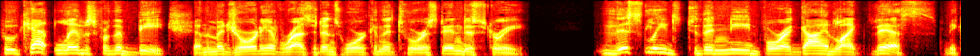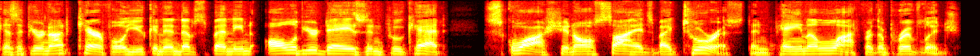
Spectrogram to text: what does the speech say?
Phuket lives for the beach, and the majority of residents work in the tourist industry. This leads to the need for a guide like this, because if you're not careful, you can end up spending all of your days in Phuket squashed in all sides by tourists and paying a lot for the privilege.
